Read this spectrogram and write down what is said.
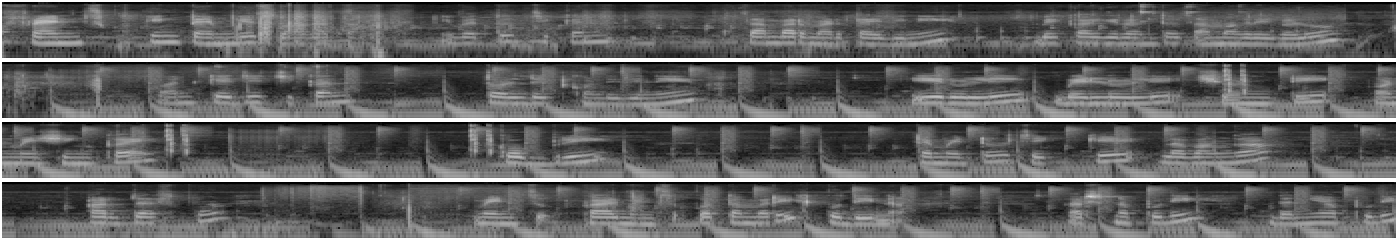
ಫ್ರೆಂಡ್ಸ್ ಕುಕ್ಕಿಂಗ್ ಟೈಮ್ಗೆ ಸ್ವಾಗತ. ಇವತ್ತು ಚಿಕನ್ ಸಾಂಬಾರು ಮಾಡ್ತಾಯಿದ್ದೀನಿ ಬೇಕಾಗಿರೋಂಥ ಸಾಮಗ್ರಿಗಳು. ಒನ್ ಕೆ ಜಿ ಚಿಕನ್ ತೊಳೆದಿಟ್ಕೊಂಡಿದ್ದೀನಿ. ಈರುಳ್ಳಿ, ಬೆಳ್ಳುಳ್ಳಿ, ಶುಂಠಿ, ಒಣಮೆಣಸಿನ್ಕಾಯಿ, ಕೊಬ್ಬರಿ, ಟೊಮೆಟೊ, ಚಕ್ಕೆ, ಲವಂಗ, ಅರ್ಧ ಸ್ಪೂನ್ ಮೆಣಸು, ಕಾಳು ಮೆಣಸು, ಕೊತ್ತಂಬರಿ, ಪುದೀನ, ಅರಿಶಿನ ಪುಡಿ, ಧನಿಯಾ ಪುಡಿ,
